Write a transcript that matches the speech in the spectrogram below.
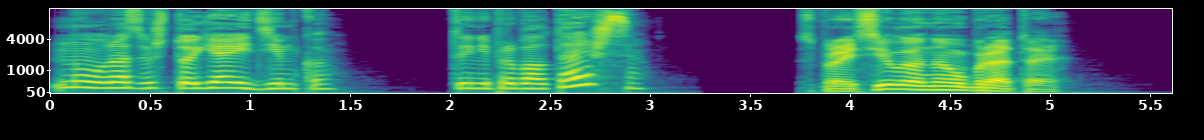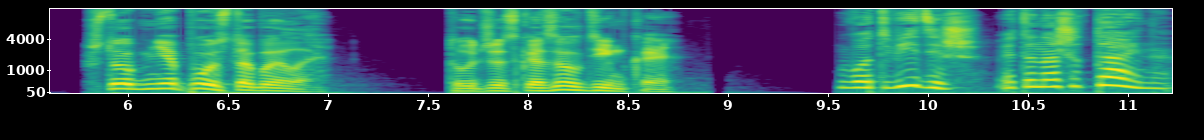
Ну, разве что я и Димка. Ты не проболтаешься? Спросила она у брата. Чтоб мне пусто было. Тут же сказал Димка. Вот видишь, это наша тайна.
